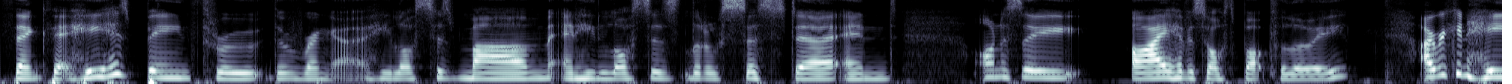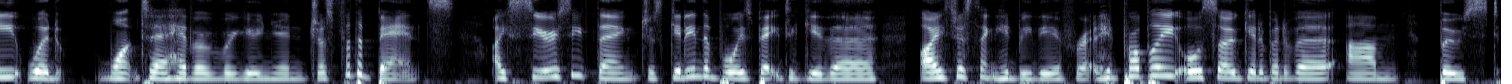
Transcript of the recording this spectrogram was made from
think that he has been through the ringer. He lost his mum and he lost his little sister. And honestly, I have a soft spot for Louis. I reckon he would want to have a reunion just for the bands. I seriously think just getting the boys back together, I just think he'd be there for it. He'd probably also get a bit of a um, boost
